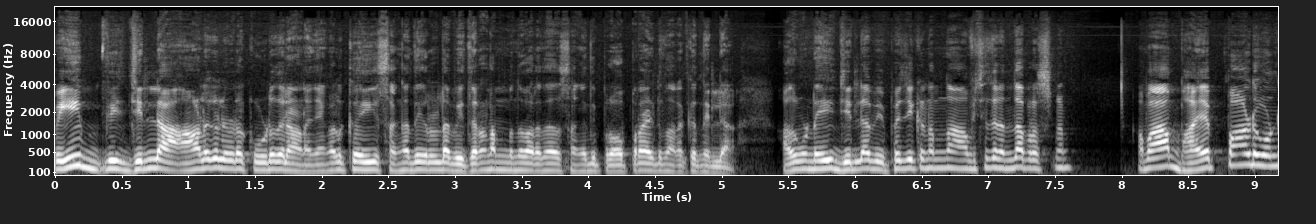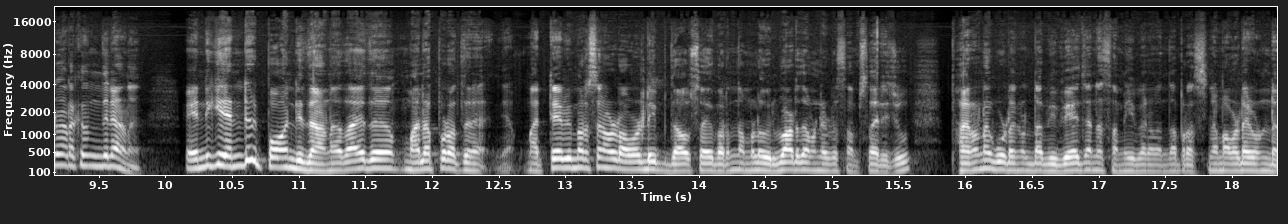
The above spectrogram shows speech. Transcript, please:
ഈ ജില്ല ആളുകൾ ഇവിടെ കൂടുതലാണ്. ഞങ്ങൾക്ക് ഈ സംഗതികളുടെ വിതരണം എന്ന് പറയുന്നത് സംഗതി പ്രോപ്പറായിട്ട് നടക്കുന്നില്ല. അതുകൊണ്ട് ഈ ജില്ല വിഭജിക്കണം എന്ന ആവശ്യത്തിന് എന്താ പ്രശ്നം? അപ്പോൾ ആ ഭയപ്പാട് കൊണ്ട് നടക്കുന്നത് എന്തിനാണ്? എനിക്ക് എന്റെ ഒരു പോയിന്റ് ഇതാണ്. അതായത് മലപ്പുറത്തിന് മറ്റേ വിമർശനം അവിടെ ഓൾറെഡി ദൗസായി പറഞ്ഞു നമ്മൾ ഒരുപാട് തവണ ഇവിടെ സംസാരിച്ചു. ഭരണകൂടങ്ങളുടെ വിവേചന സമീപനം എന്ന പ്രശ്നം അവിടെ ഉണ്ട്.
